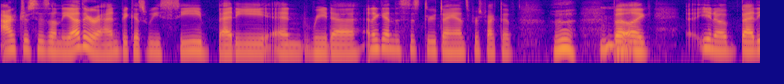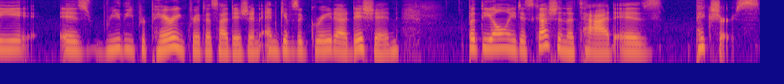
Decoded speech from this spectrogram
actresses on the other end because we see Betty and Rita, and again, this is through Diane's perspective, ugh, Mhm. but like, you know, Betty is really preparing for this audition and gives a great audition but the only discussion that's had is pictures.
